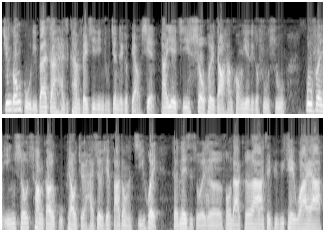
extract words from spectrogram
军工股礼拜三还是看飞机零组件的一个表现，那业绩受惠到航空业的一个复苏，部分营收创高的股票，我觉得还是有一些发动的机会，可能类似所谓的丰达科啊、JPPKY 啊、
